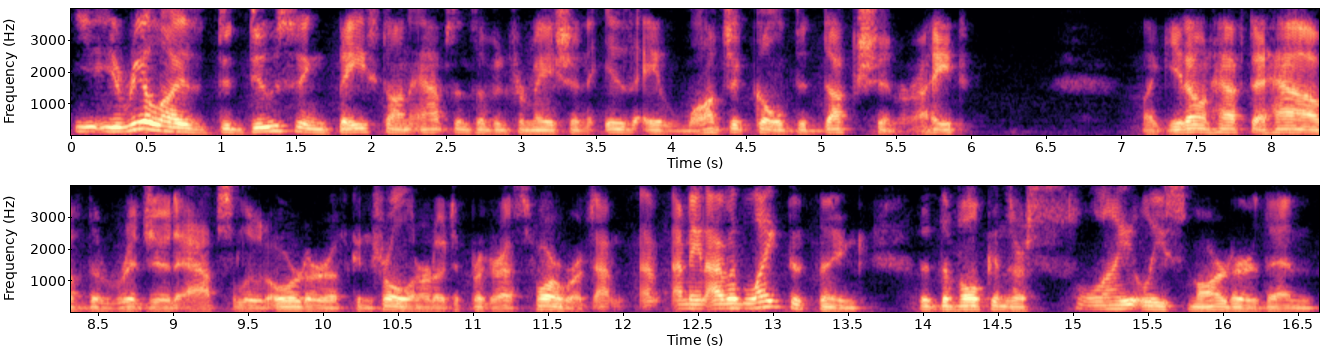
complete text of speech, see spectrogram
you realize deducing based on absence of information is a logical deduction, right? Like, you don't have to have the rigid absolute order of control in order to progress forwards. I, I mean, I would like to think that the Vulcans are slightly smarter than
